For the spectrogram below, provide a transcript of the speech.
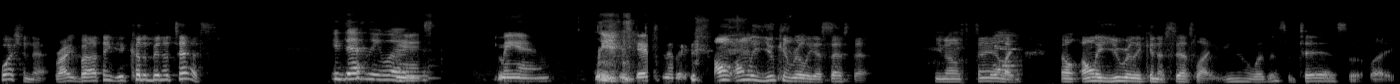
question that, right? But I think it could have been a test. It definitely was. Man, definitely. only you can really assess that. You know what I'm saying? Yeah. Like only you really can assess like, you know, was this a test or like,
